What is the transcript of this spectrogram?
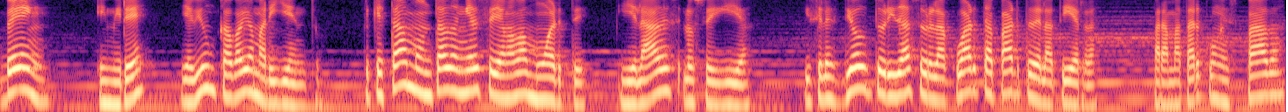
Ven. Y miré, y había un caballo amarillento. El que estaba montado en él se llamaba Muerte, y el Hades lo seguía y se les dio autoridad sobre la cuarta parte de la tierra, para matar con espada,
